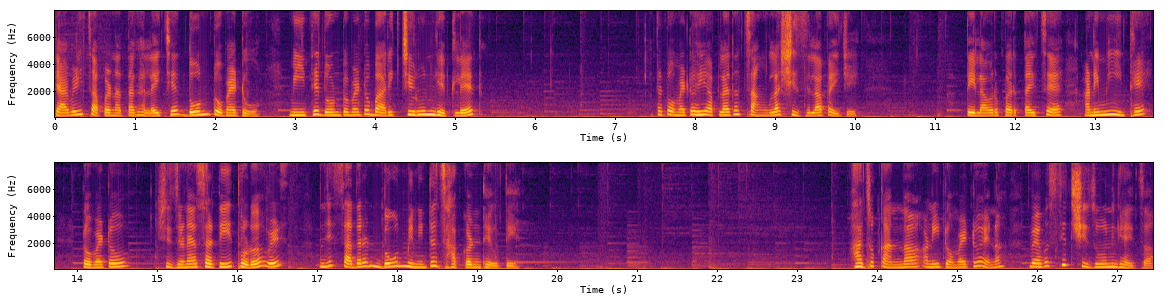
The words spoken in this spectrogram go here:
त्यावेळीच आपण आता घालायचे दोन टोमॅटो. मी इथे दोन टोमॅटो बारीक चिरून घेतले आहेत आता टोमॅटोही आपल्याला चांगला शिजला पाहिजे. तेलावर परतायचं आहे आणि मी इथे टोमॅटो शिजण्यासाठी थोडं वेळ म्हणजे साधारण दोन मिनिटं झाकण ठेवते. हा जो कांदा आणि टोमॅटो आहे ना व्यवस्थित शिजवून घ्यायचा.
